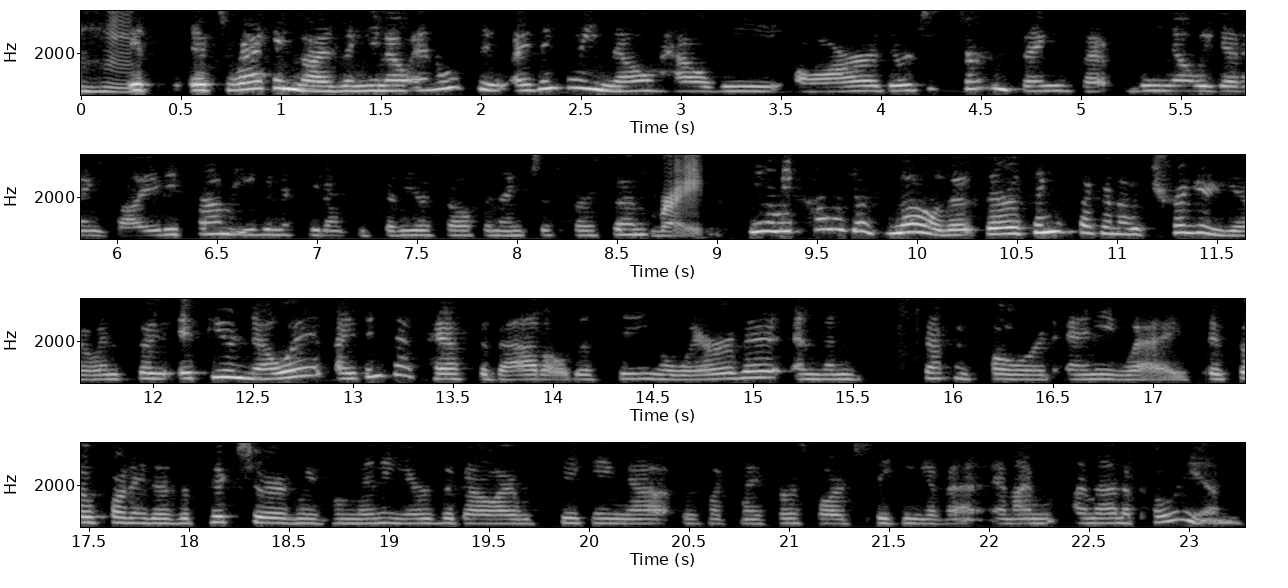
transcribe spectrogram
Mm-hmm. It's it's recognizing, you know, and also I think we know how we are. There are just certain things that we know we get anxiety from, even if you don't consider yourself an anxious person. Right. You know, we kind of just know that there are things that are going to trigger you, and so if you know it, I think that's half the battle. Just being aware of it and then stepping forward anyway. It's so funny. There's a picture of me from many years ago. I was speaking at it was like my first large speaking event, and I'm I'm at a podium,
